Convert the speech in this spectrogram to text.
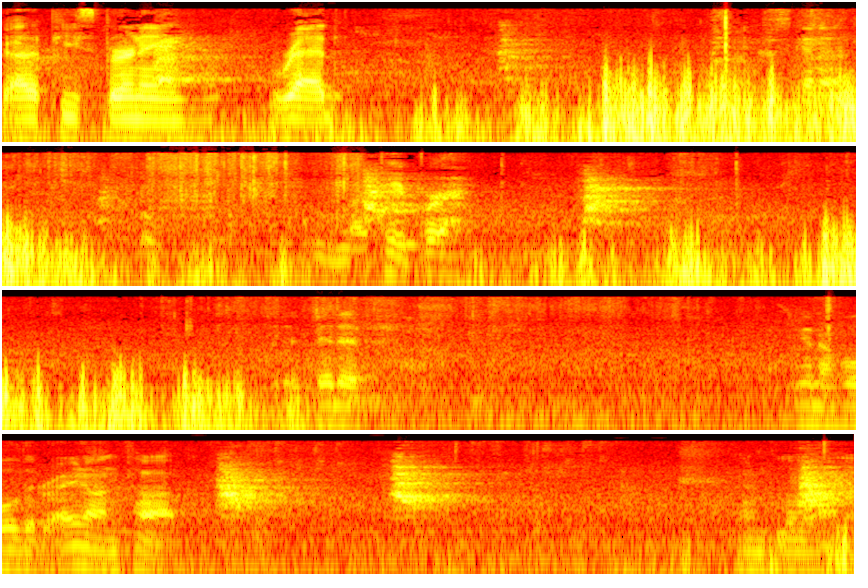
Got a piece burning red. I'm just gonna my paper. bit of, I'm gonna hold it right on top and blow on it.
